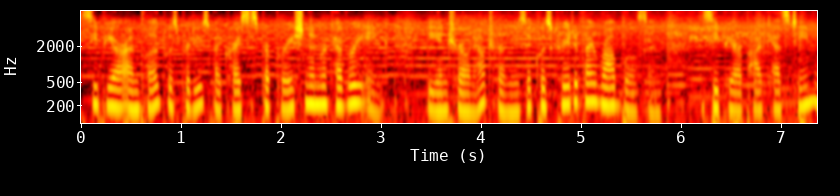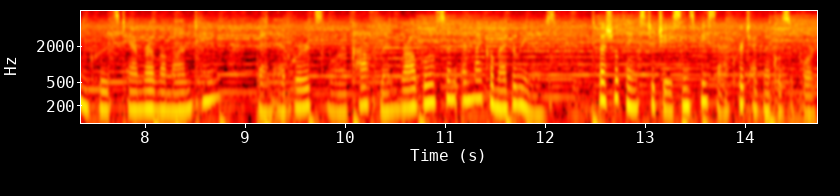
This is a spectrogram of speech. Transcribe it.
CPR Unplugged was produced by Crisis Preparation and Recovery, Inc. The intro and outro music was created by Rob Wilson. The CPR podcast team includes Tamara Lamontagne, Ben Edwards, Laura Kaufman, Rob Wilson, and Michael Magarinos. Special thanks to Jason Spisak for technical support.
